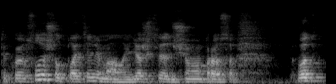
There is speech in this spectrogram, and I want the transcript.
Такой услышал, платили мало. Идешь к следующему вопросу. Вот,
